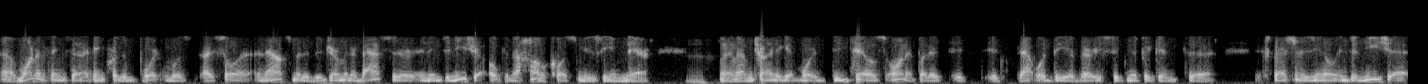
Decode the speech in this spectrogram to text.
Uh, one of the things that I think was important was I saw an announcement of the German ambassador in Indonesia opened a Holocaust museum there, yeah. and I'm trying to get more details on it. But it, it, it that would be a very significant uh, expression. As you know, Indonesia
